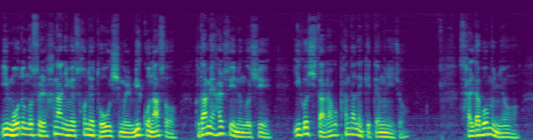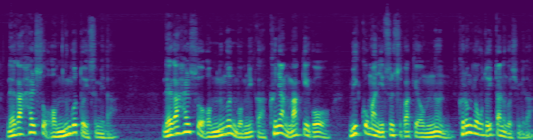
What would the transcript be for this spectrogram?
이 모든 것을 하나님의 손에 도우심을 믿고 나서 그 다음에 할 수 있는 것이 이것이다라고 판단했기 때문이죠. 살다 보면요. 내가 할 수 없는 것도 있습니다. 내가 할 수 없는 건 뭡니까? 그냥 맡기고 믿고만 있을 수밖에 없는 그런 경우도 있다는 것입니다.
